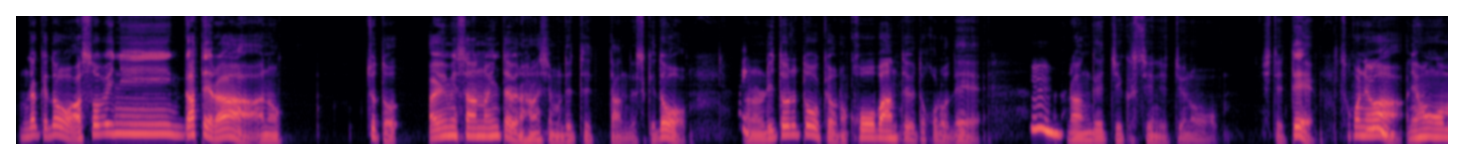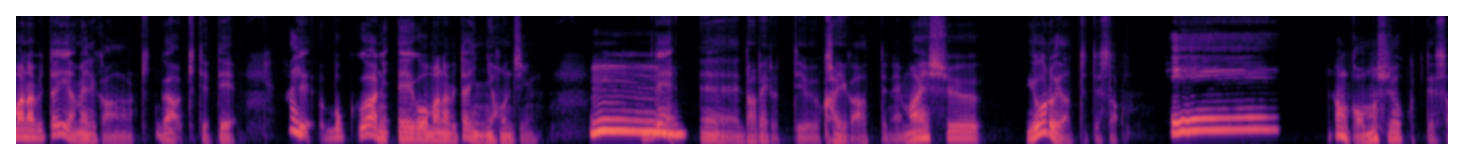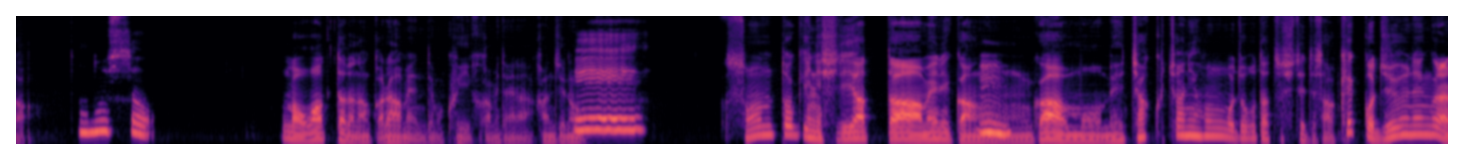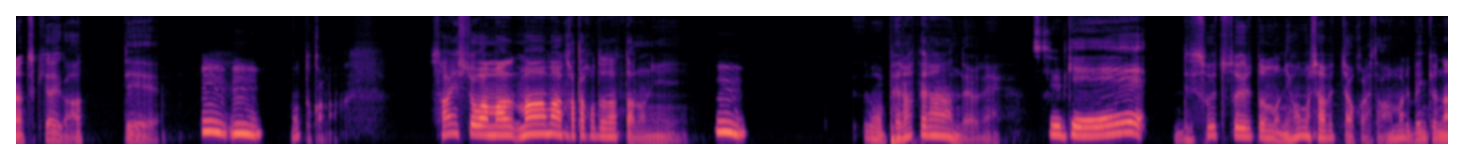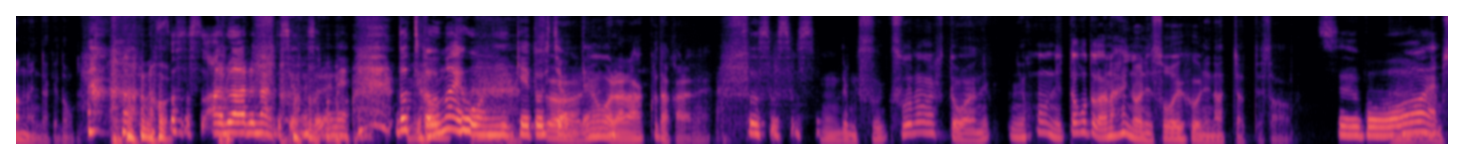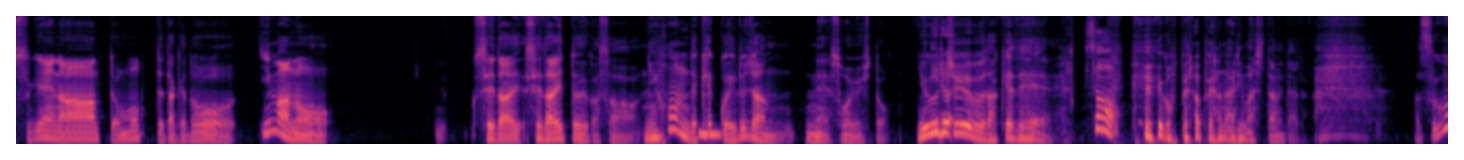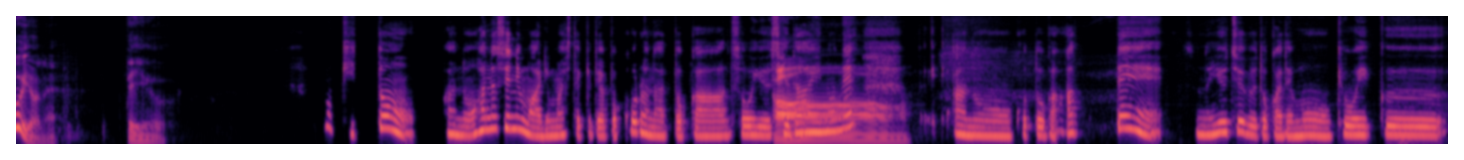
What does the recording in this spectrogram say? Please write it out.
だけど遊びにがてらあのちょっとあゆみさんのインタビューの話にも出てたんですけど、はいあのリトル東京の交番というところでうん。 language exchange っていうのをしててそこには日本語を学びたいアメリカンが来てて、はい。で僕はに英語を学びたい日本人でん。、えー、食べるっていう会があってね毎週夜やっててさへえ、なんか面白くてさ楽しそまあ終わったらなんかラーメンでも食い行くかみたいな感じの。その時に知り合ったアメリカうん。ンがもうめちゃくちゃ日本語上達しててさ結構10年ぐらいの付き合いがあってうんうん。もっとかな最初はままあまあ片言だったのにうん。もうペラペラなんだよね。すげえ。でそいつといるともう日本語喋っちゃうからさあんまり勉強になんないんだけど そうそうそう、あるあるなんですよね、それね。どっちかうまい方に傾倒しちゃうみたいな、ね。日本語は楽だからね。そうそうそうそう。うん、でもすその人はに日本に行ったことがないのにそういう風になっちゃってさ、すごうん、い。でもすげえなーって思ってたけど今の世代世代というかさ日本で結構いるじゃんね、そういう人。YouTube だけでそう。英語ペラペラなりましたみたいな。すごいよねっていう。もうきっと、あの、お話にもありましたけど、やっぱコロナとか、そういう世代のね、ああの、ことがあって、その YouTube とかでも教育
